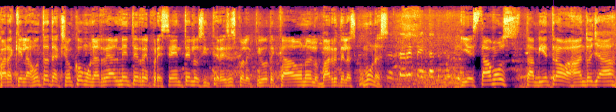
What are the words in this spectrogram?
para que las juntas de acción comunal realmente representen los intereses colectivos de cada uno de los barrios de las comunas. Y estamos también trabajando ya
